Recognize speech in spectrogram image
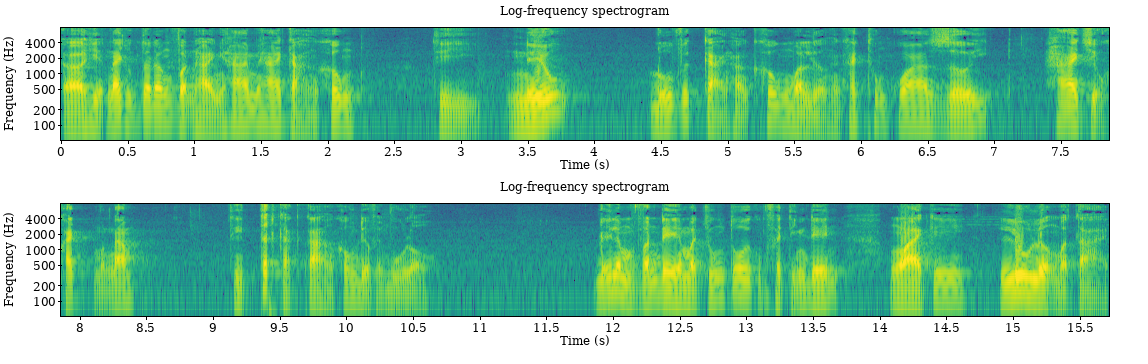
ờ, hiện nay chúng ta đang vận hành 22 cảng hàng không thì nếu đối với cảng hàng không mà lượng hành khách thông qua dưới 2 triệu khách một năm thì tất cả các cảng hàng không đều phải bù lỗ. Đấy là một vấn đề mà chúng tôi cũng phải tính đến. Ngoài cái lưu lượng vận tải,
